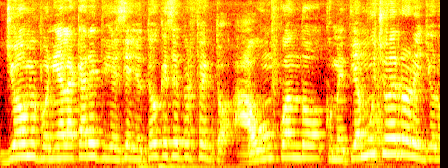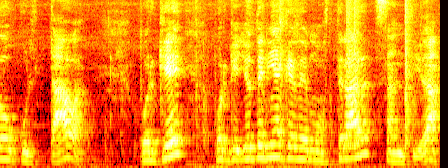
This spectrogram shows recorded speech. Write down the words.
yo me ponía la careta y decía, yo tengo que ser perfecto, aun cuando cometía muchos errores, yo lo ocultaba. ¿Por qué? Porque yo tenía que demostrar santidad.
